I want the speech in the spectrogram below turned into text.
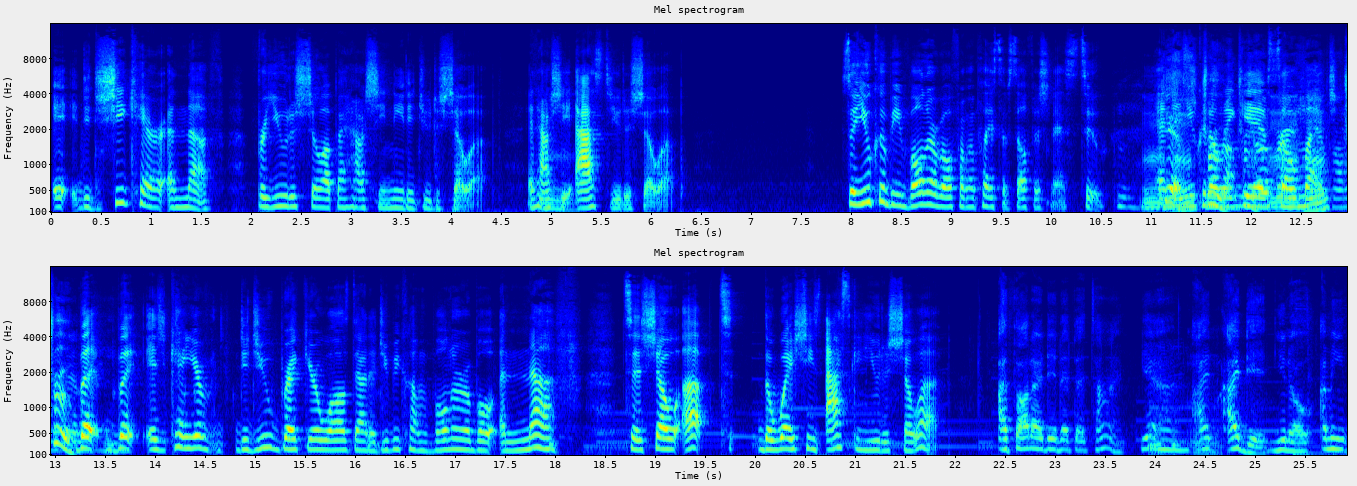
it, did she care enough for you to show up and how she needed you to show up and how she mm. asked you to show up So you could be vulnerable from a place of selfishness too, and Yes, then you could true, only give so Mhm. much. True. But but is can your did you break your walls down? Did you become vulnerable enough to show up t- the way she's asking you to show up? I thought I did at that time. Yeah, Mm. I I did. You know, I mean,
